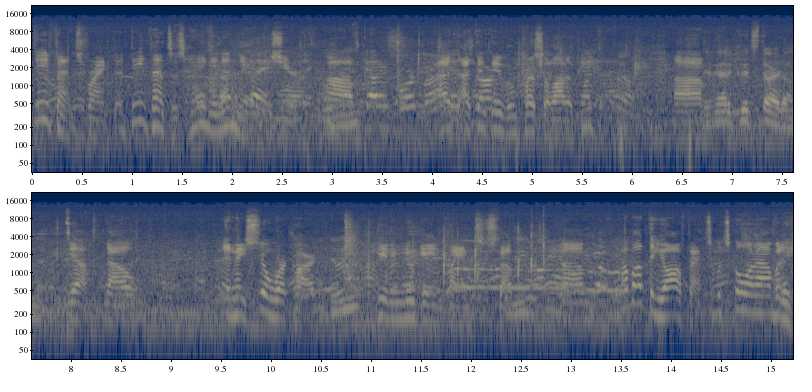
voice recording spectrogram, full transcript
Defense, Frank. The defense is hanging in there this year. Um, I, I think they've impressed a lot of people. They've had a good start on that. Yeah. Now, and they still work hard, getting new game plans and stuff. Um, how about the offense? What's going on with it?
